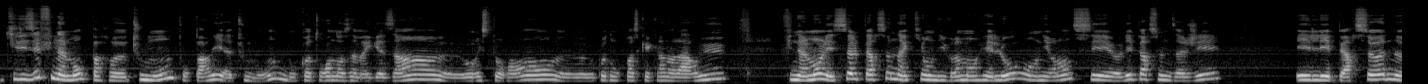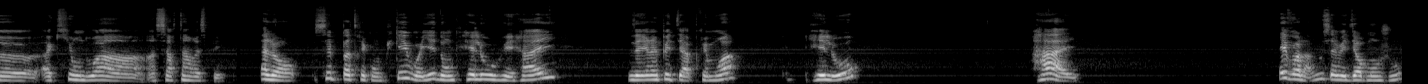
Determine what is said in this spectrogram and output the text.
utilisé finalement par euh, tout le monde pour parler à tout le monde. Donc quand on rentre dans un magasin, euh, au restaurant, euh, quand on croise quelqu'un dans la rue, finalement les seules personnes à qui on dit vraiment hello en Irlande, c'est les personnes âgées et les personnes à qui on doit un, un certain respect. Alors c'est pas très compliqué, vous voyez donc hello et hi. Vous allez répéter après moi. Hello. Hi. Et voilà, vous savez dire bonjour.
